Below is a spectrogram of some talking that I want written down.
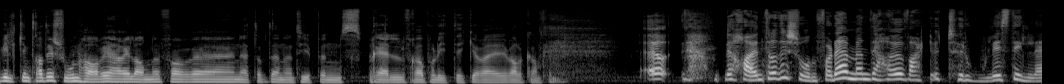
Hvilken tradisjon har vi her i landet for uh, nettopp denne typen sprell fra politikere i valgkampen? Vi har en tradisjon for det, men det har jo vært utrolig stille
